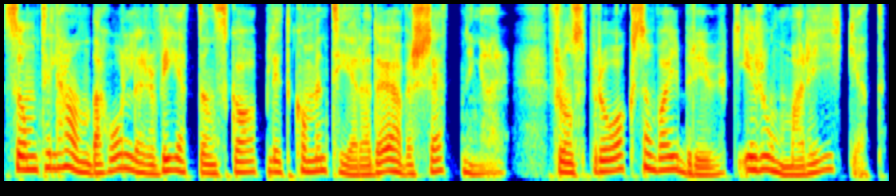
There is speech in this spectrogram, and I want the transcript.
som tillhandahåller vetenskapligt kommenterade översättningar från språk som var i bruk i romarriket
